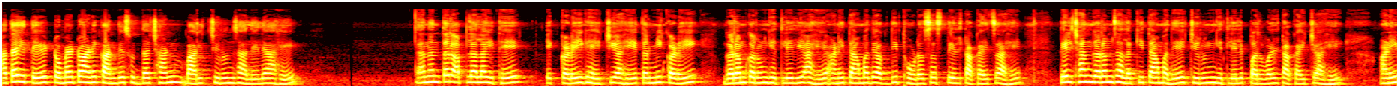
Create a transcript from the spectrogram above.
आता इथे टोमॅटो आणि कांदेसुद्धा छान बारीक चिरून झालेले आहे. त्यानंतर आपल्याला इथे एक कढई घ्यायची आहे. तर मी कढई गरम करून घेतलेली आहे आणि त्यामध्ये अगदी थोडंसंच तेल टाकायचं आहे. तेल छान गरम झालं की त्यामध्ये चिरून घेतलेले परवल टाकायचे आहे. आणि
